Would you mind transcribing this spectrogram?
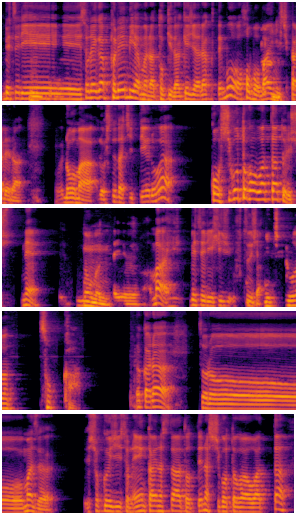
別に、それがプレミアムな時だけじゃなくても、ほぼ毎日彼ら、ローマの人たちっていうのは、こう、仕事が終わった後にしね、飲むっていうのは、まあ、別に非普通じゃん。日常だ、そっか。だから、その、まず、食事、その宴会のスタートっていうのは仕事が終わった。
